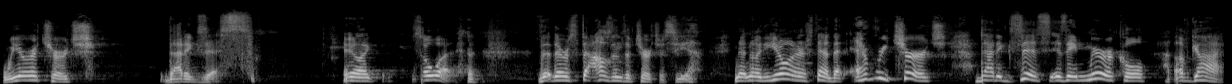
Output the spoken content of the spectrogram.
We are a church that exists. And you're like, so what? There's thousands of churches. Yeah. No, no, you don't understand that every church that exists is a miracle of God.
